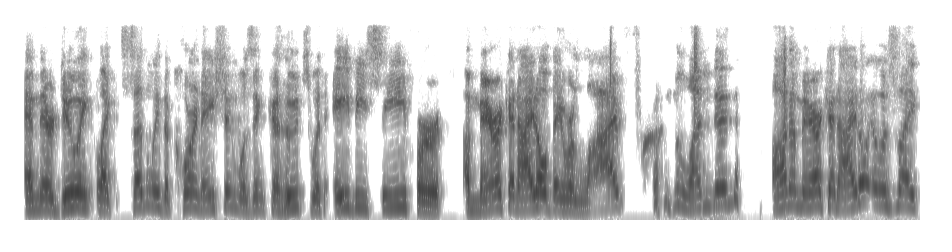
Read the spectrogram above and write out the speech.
and they're doing like suddenly the coronation was in cahoots with ABC for American Idol. They were live from London on American Idol. It was like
